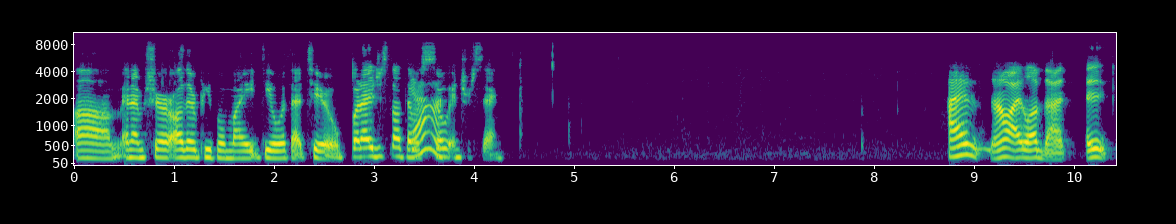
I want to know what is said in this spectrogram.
Um, and I'm sure other people might deal with that too. But I just thought that was so interesting. I no, I love that. It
